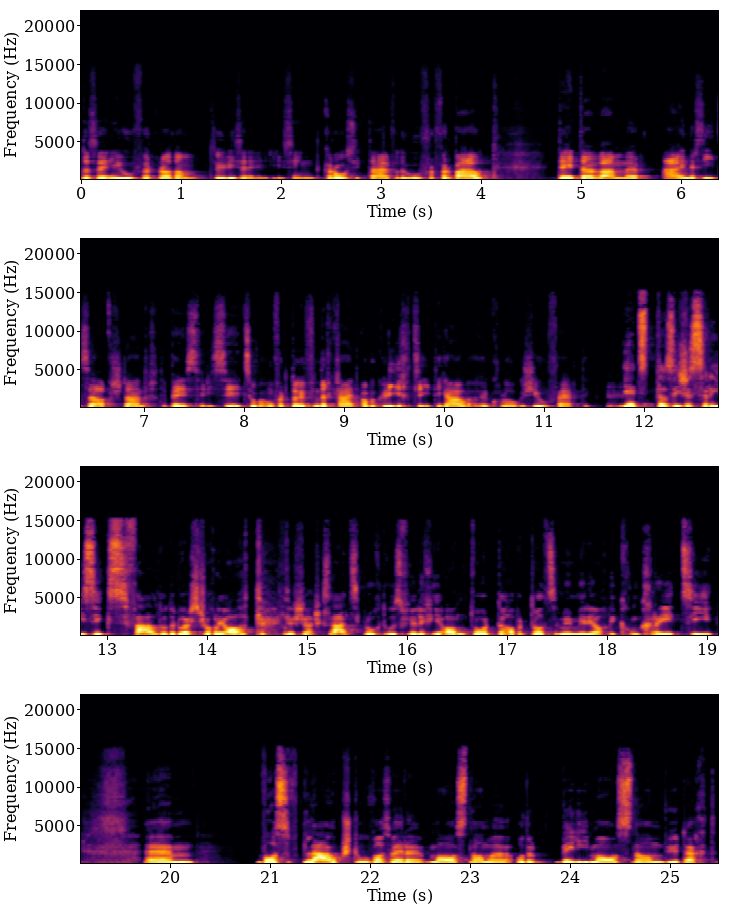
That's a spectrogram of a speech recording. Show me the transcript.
der Seeufer. Gerade am Zürichsee sind grosse Teile der Ufer verbaut. Dort wollen wir einerseits selbstverständlich den besseren Seezugang für die Öffentlichkeit, aber gleichzeitig auch eine ökologische Aufwertung. Jetzt, das ist ein riesiges Feld, oder? Du hast schon ein bisschen du hast gesagt, es braucht ausführliche Antworten, aber trotzdem müssen wir ja ein bisschen konkret sein. Ähm, was glaubst du, was wären Massnahmen oder welche Massnahmen würde echt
